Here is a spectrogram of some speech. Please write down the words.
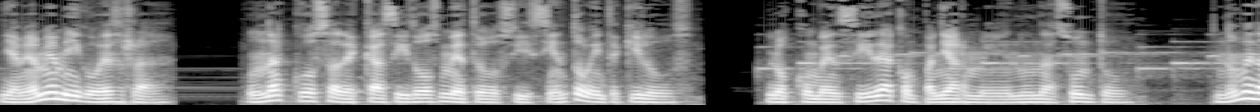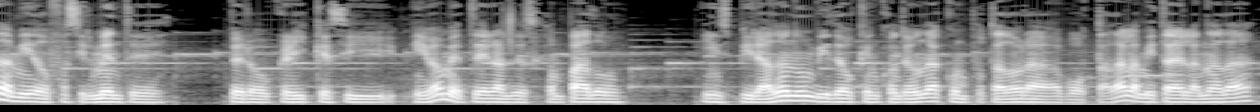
Llamé a mi amigo Ezra, una cosa de casi dos metros y 120 kilos. Lo convencí de acompañarme en un asunto. No me da miedo fácilmente, pero creí que si me iba a meter al descampado, inspirado en un video que encontré en una computadora botada a la mitad de la nada,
